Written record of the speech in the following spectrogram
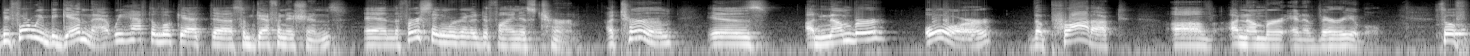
before we begin that, we have to look at uh, some definitions. And the first thing we're going to define is term. A term is a number or the product of a number and a variable. So if,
